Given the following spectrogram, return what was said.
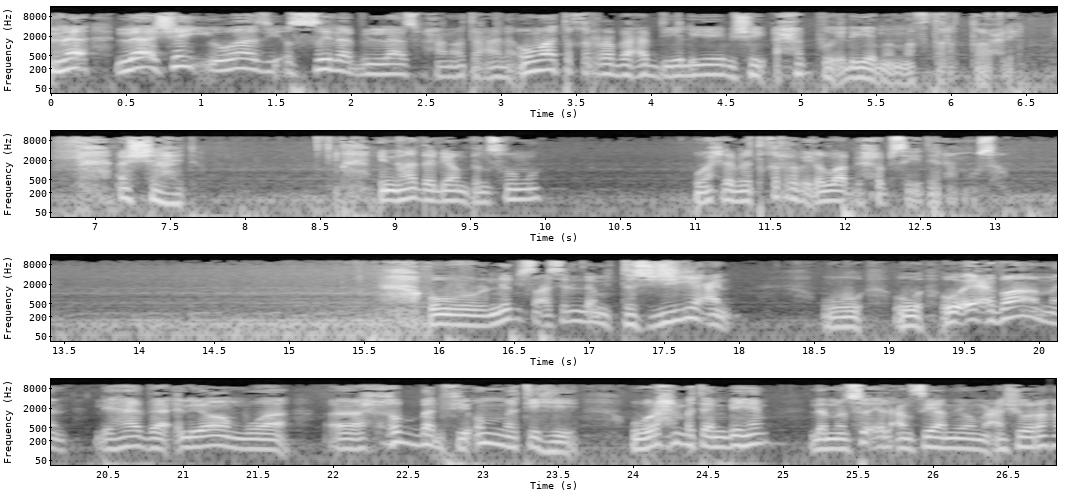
لا لا شيء يوازي الصلة بالله سبحانه وتعالى. وما تقرب عبدي إلي بشيء أحب إلي مما افترضته عليه. الشاهد. انه هذا اليوم بنصومه وإحنا بنتقرب إلى الله بحب سيدنا موسى. والنبي صلى الله عليه وسلم تشجيعا و و واعظاما لهذا اليوم وحبا في أمته ورحمة بهم. لما سئل عن صيام يوم عاشوراء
